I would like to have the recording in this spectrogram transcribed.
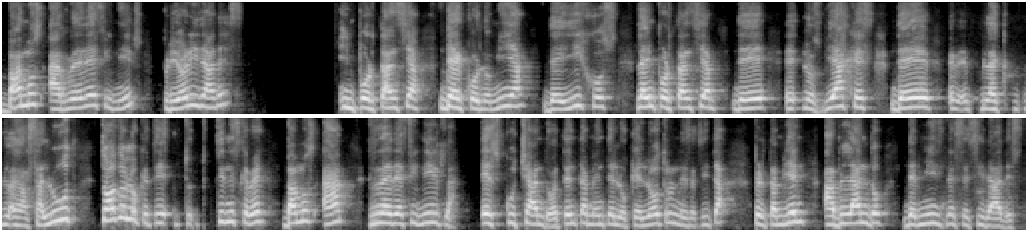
Vamos a redefinir prioridades, importancia de economía, de hijos, la importancia de eh, los viajes, de eh, la, salud, todo lo que tienes que ver, vamos a redefinirla, escuchando atentamente lo que el otro necesita, pero también hablando de mis necesidades.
